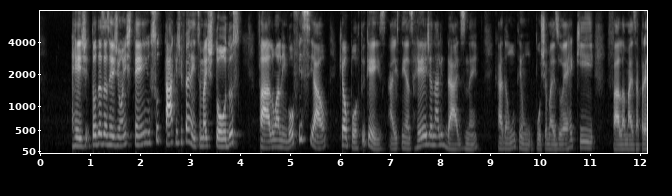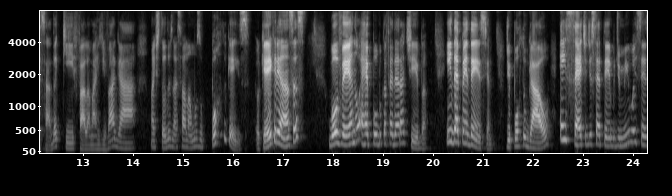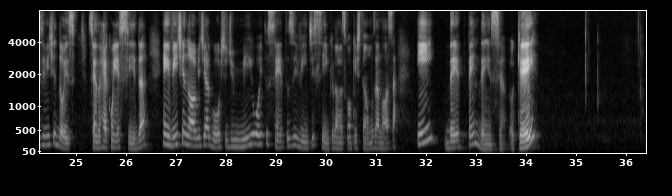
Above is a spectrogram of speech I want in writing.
todas as regiões têm sotaques diferentes, mas todos falam a língua oficial, que é o português. Aí tem as regionalidades, né? Cada um tem um puxa mais o R aqui, fala mais apressado aqui, fala mais devagar, mas todos nós falamos o português, ok, crianças? Governo é República Federativa. Independência de Portugal em 7 de setembro de 1822, sendo reconhecida em 29 de agosto de 1825. Então nós conquistamos a nossa independência, ok?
